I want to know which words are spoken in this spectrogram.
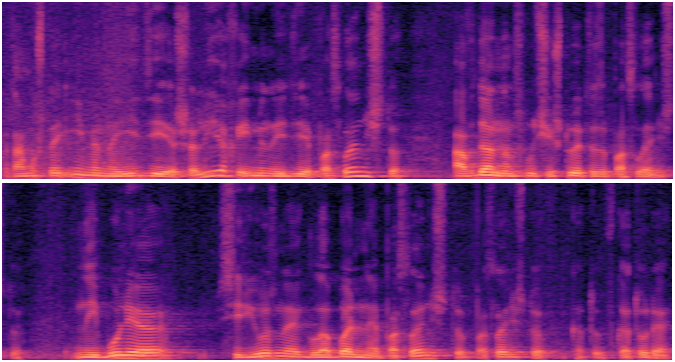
потому что именно идея шалеха, именно идея посланничества, а в данном случае что это за посланничество? Наиболее серьезное глобальное посланничество, посланничество, в которое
